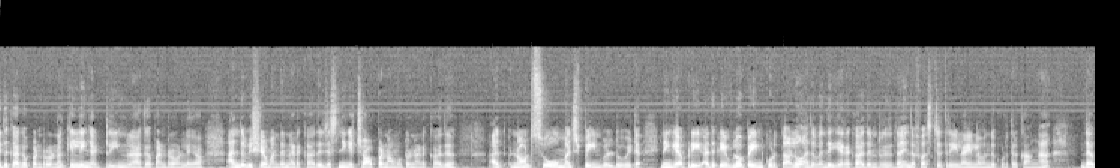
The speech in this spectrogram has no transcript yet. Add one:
எதுக்காக பண்ணுறோன்னா கில்லிங் அ ட்ரீனாக பண்ணுறோம் இல்லையா? அந்த விஷயம் வந்து நடக்காது. ஜஸ்ட் நீங்கள் சாப் பண்ணால் மட்டும் நடக்காது. அது not so much pain will do it நீங்கள் அப்படி அதுக்கு எவ்வளோ பெயின் கொடுத்தாலும் அது வந்து இறக்காதுன்றது தான் இந்த ஃபஸ்ட்டு த்ரீ லைனில் வந்து கொடுத்துருக்காங்க. The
